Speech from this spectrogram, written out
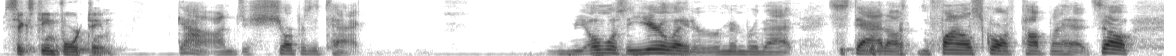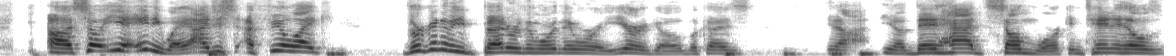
16 14. God, I'm just sharp as a tack. Almost a year later, remember that stat off the final score off the top of my head. So, uh, so yeah. Anyway, I just I feel like they're going to be better than where they were a year ago because you know, you know, they had some work, and Tannehill's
